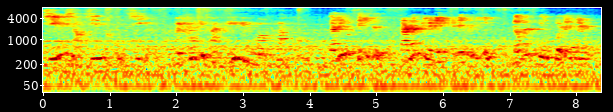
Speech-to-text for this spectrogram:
请小心透气，为他预防感冒。人谁人？哪儿的美丽，哪儿的美丽，咱们辛苦的人。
